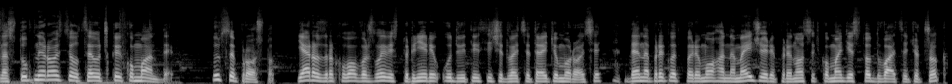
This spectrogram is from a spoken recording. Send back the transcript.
Наступний розділ це очки команди. Тут все просто. Я розрахував важливість турнірів у 2023 році, де, наприклад, перемога на мейджорі приносить команді 120 очок,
